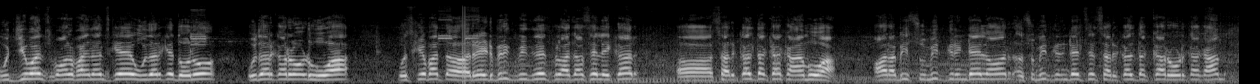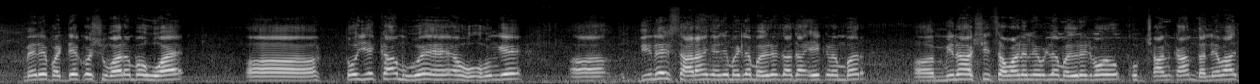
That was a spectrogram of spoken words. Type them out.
उज्जीवन स्मॉल फाइनेंस के उधर के दोनों उधर का रोड हुआ। उसके बाद रेड ब्रिक बिज़नेस प्लाजा से लेकर सर्कल तक का काम हुआ। और अभी सुमित ग्रिंडेल और सुमित ग्रिंडेल से सर्कल तक का रोड का काम मेरे बर्थडे को शुभारंभ हुआ है। अ, तो ये काम हुए हैं हो, होंगे। दिनेश सारंग यांनी म्हटलं मयुरेश दादा एक नंबर मीनाक्षी चव्हाण यांनी म्हटलं मयुरेश भाऊ खूप छान काम धन्यवाद।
